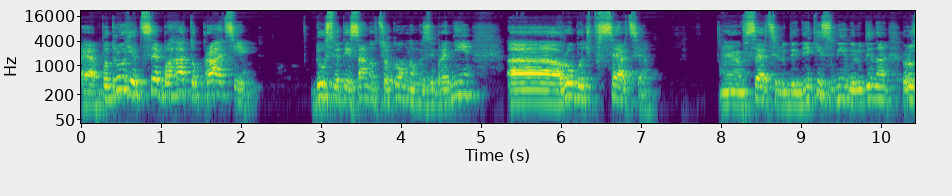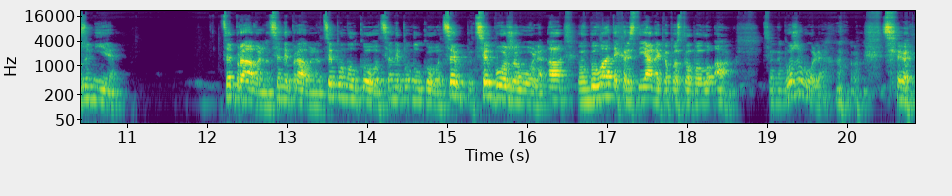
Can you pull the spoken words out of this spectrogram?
Е, по-друге, це багато праці. Дух Святий саме в церковному зібранні робить в серці, е, в серці людини. Якісь зміни людина розуміє. Це правильно, це неправильно, це помилково, це не помилково, це, це Божа воля. А вбивати християн, як апостол Павло, а це не Божа воля. Це,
